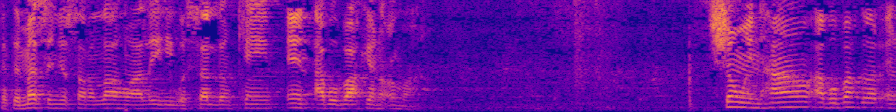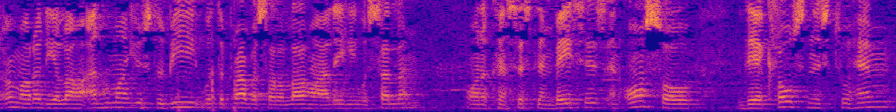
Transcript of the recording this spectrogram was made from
that the Messenger sallallahu alaihi wasallam came in Abu Bakr and Umar showing how Abu Bakr and Umar radiallahu anhuma used to be with the Prophet sallallahu alaihi wasallam on a consistent basis and also their closeness to him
